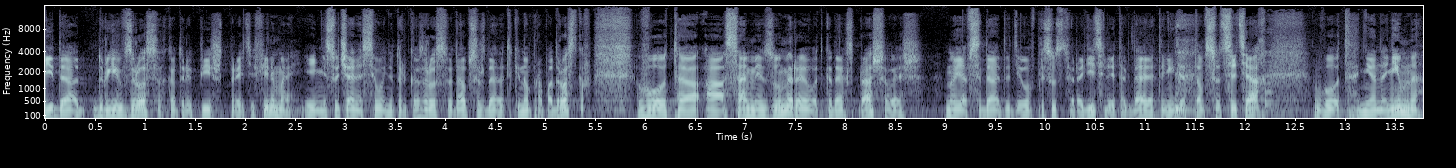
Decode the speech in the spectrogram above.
обида других взрослых, которые пишут про эти фильмы, и не случайно сегодня только взрослые да, обсуждают кино про подростков. Вот. А, а сами зумеры, вот когда их спрашиваешь, но я всегда это делаю в присутствии родителей и так далее, это не где-то там в соцсетях, вот, не анонимно.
